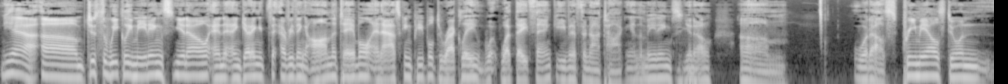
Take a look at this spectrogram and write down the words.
Yeah, um, just the weekly meetings, you know, and and getting th- everything on the table and asking people directly what what they think, even if they're not talking in the meetings, you know. Um, what else? Pre meals, doing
